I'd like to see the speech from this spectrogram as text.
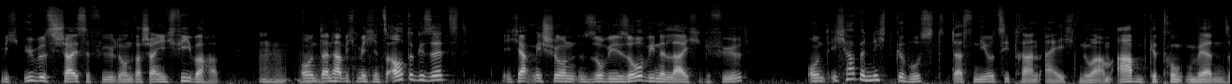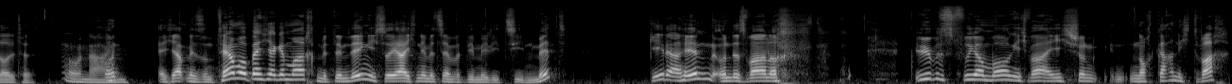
mich übelst scheiße fühle und wahrscheinlich Fieber habe. Und dann habe ich mich ins Auto gesetzt. Ich habe mich schon sowieso wie eine Leiche gefühlt. Und ich habe nicht gewusst, dass Neocitran eigentlich nur am Abend getrunken werden sollte. Oh nein. Und ich habe mir so einen Thermobecher gemacht mit dem Ding. Ich so, ja, ich nehme jetzt einfach die Medizin mit. Geh da hin und es war noch übelst früh am Morgen. Ich war eigentlich schon noch gar nicht wach.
